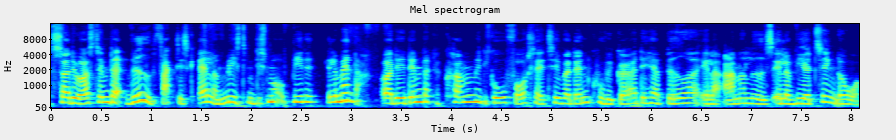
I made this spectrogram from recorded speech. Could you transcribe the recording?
så er det jo også dem, der ved faktisk allermest om de små bitte elementer. Og det er dem, der kan komme med de gode forslag til, hvordan kunne vi gøre det her bedre eller anderledes, eller vi har tænkt over,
